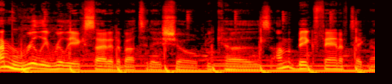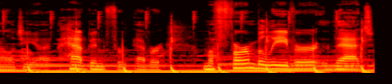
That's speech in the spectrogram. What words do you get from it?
I'm really, really excited about today's show because I'm a big fan of technology. I have been forever. I'm a firm believer that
